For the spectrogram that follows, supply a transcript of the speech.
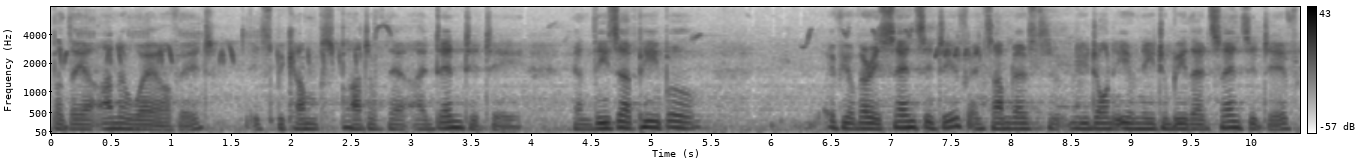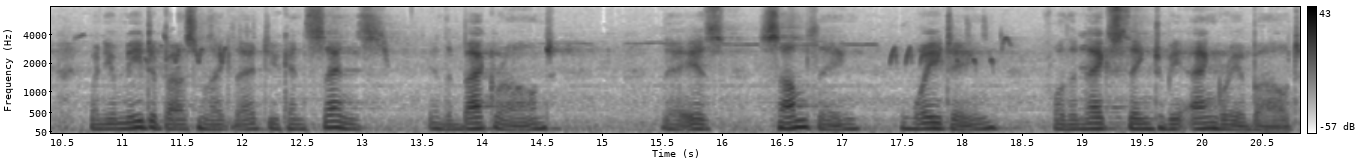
but they are unaware of it. It becomes part of their identity. And these are people, if you're very sensitive, and sometimes you don't even need to be that sensitive, when you meet a person like that, you can sense in the background there is something waiting for the next thing to be angry about.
